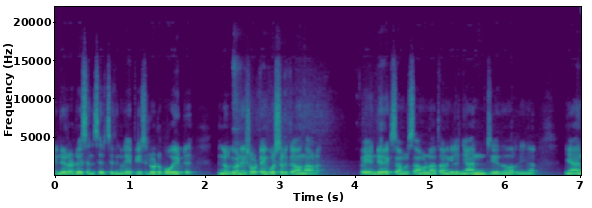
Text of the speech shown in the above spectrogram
എന്റെ ഒരു അഡ്വൈസ് അനുസരിച്ച് നിങ്ങൾ എ പി എസിലോട്ട് പോയിട്ട് നിങ്ങൾക്ക് വേണമെങ്കിൽ ഷോർട്ട് ടൈം കോഴ്സ് എടുക്കാവുന്നതാണ്. ഇപ്പോൾ എന്റെ ഒരു എക്സാമ്പിൾ സാമ്പിളിനകത്താണെങ്കിൽ ഞാൻ ചെയ്തതെന്ന് പറഞ്ഞു കഴിഞ്ഞാൽ ഞാൻ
